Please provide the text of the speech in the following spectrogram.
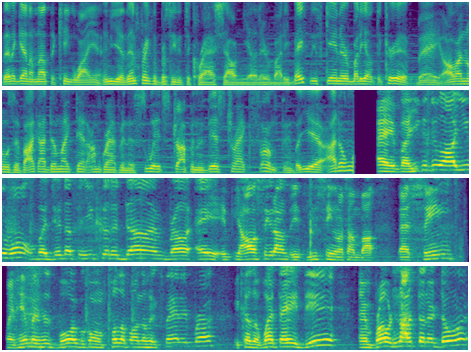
then again, I'm not the king YN. And yeah, then Franklin proceeded to crash out and yell at everybody, basically scaring everybody out the crib. But hey, all I know is if I got done like that, I'm grabbing a switch, dropping a diss track, something. But yeah, I don't Hey, but you can do all you want, but there's nothing you could have done, bro. Hey, if y'all see what I'm, if you see what I'm talking about, that scene when him and his boy were going to pull up on the Hispanic, bro, because of what they did, and bro knocked on the door.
